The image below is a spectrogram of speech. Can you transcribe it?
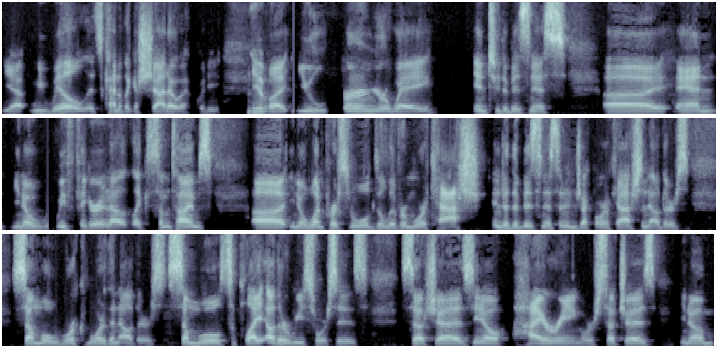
yet we will it's kind of like a shadow equity yep. but you earn your way into the business uh, and you know we figure it out like sometimes uh, you know, one person will deliver more cash into the business and inject more cash than others. Some will work more than others. Some will supply other resources, such as you know hiring or such as you know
